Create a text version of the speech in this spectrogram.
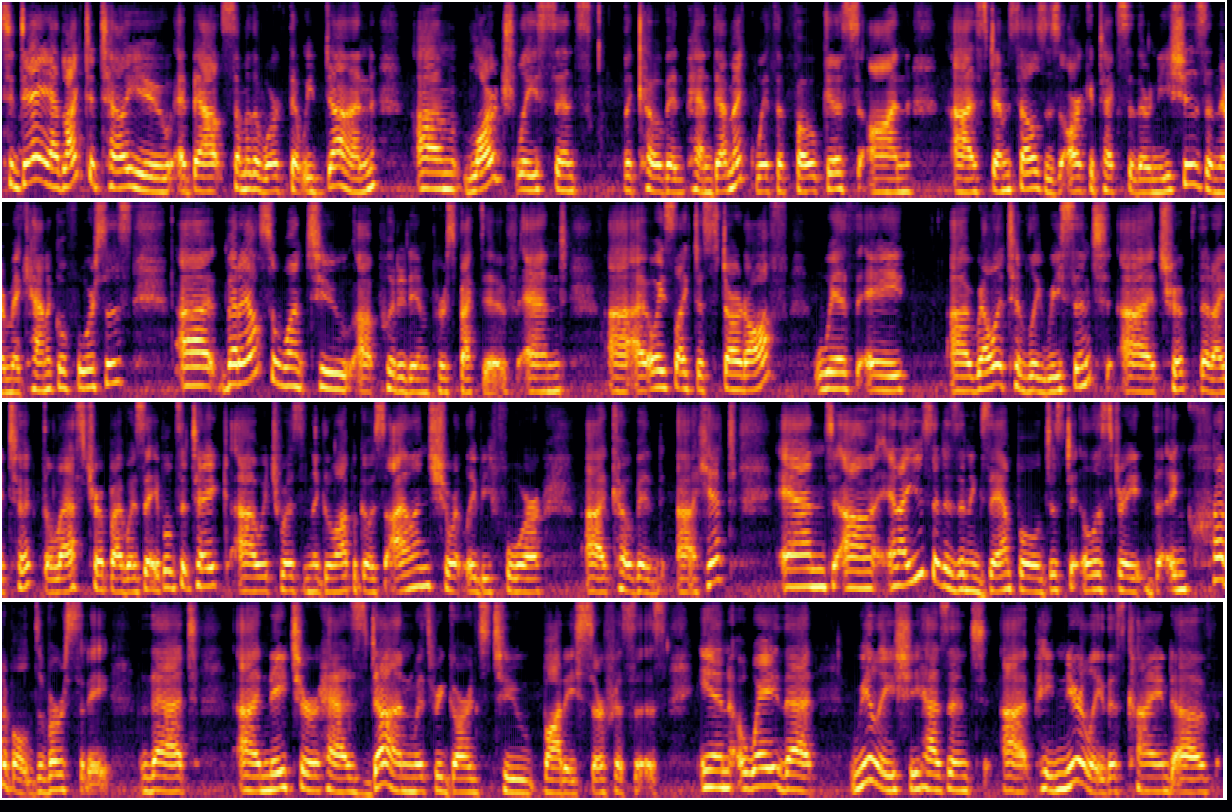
Today, I'd like to tell you about some of the work that we've done, um, largely since the COVID pandemic, with a focus on uh, stem cells as architects of their niches and their mechanical forces. Uh, but I also want to uh, put it in perspective. And uh, I always like to start off with a uh, relatively recent uh, trip that I took, the last trip I was able to take, uh, which was in the Galapagos Islands shortly before uh, COVID uh, hit. And, uh, and I use it as an example just to illustrate the incredible diversity that nature has done with regards to body surfaces in a way that really she hasn't paid nearly this kind of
